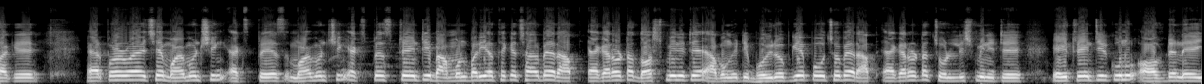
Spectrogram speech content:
থাকে। এরপরে রয়েছে ময়মনসিংহ এক্সপ্রেস। ময়মনসিংহ এক্সপ্রেস ট্রেনটি ব্রাহ্মণবাড়িয়া থেকে ছাড়বে রাত এগারোটা দশ মিনিটে এবং এটি ভৈরব গিয়ে পৌঁছবে রাত এগারোটা চল্লিশ মিনিটে। এই ট্রেনটির কোনো অফ ডে নেই।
